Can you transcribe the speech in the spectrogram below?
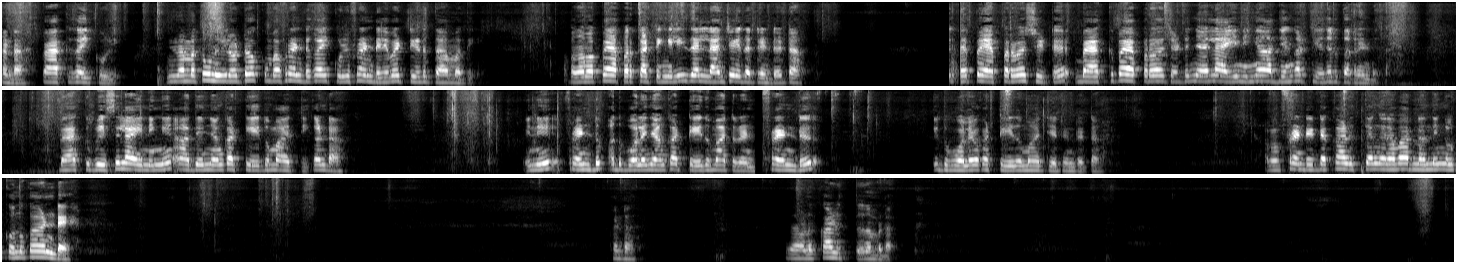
കണ്ട? ബാക്ക് കൈക്കുഴി. ഇനി നമ്മൾ തുണിയിലോട്ട് വെക്കുമ്പോൾ ഫ്രണ്ട് കൈക്കുഴി ഫ്രണ്ടിൽ വെട്ടിയെടുത്താൽ മതി. അപ്പോൾ നമ്മൾ പേപ്പർ കട്ടിങ്ങിൽ ഇതെല്ലാം ചെയ്തിട്ടുണ്ട് കേട്ടോ പേപ്പർ വെച്ചിട്ട് ബാക്ക് പേപ്പർ വെച്ചിട്ട് ഞാൻ ലൈനിങ് ആദ്യം കട്ട് ചെയ്തെടുത്തിട്ടുണ്ട്. ബാക്ക് പീസ് ലൈനിങ് ആദ്യം ഞാൻ കട്ട് ചെയ്ത് മാറ്റി കണ്ട? ഇനി ഫ്രണ്ടും അതുപോലെ ഞാൻ കട്ട് ചെയ്ത് മാറ്റുന്നുണ്ട് ഫ്രണ്ട് ഇതുപോലെ കട്ട് ചെയ്ത് മാറ്റിയിട്ടുണ്ട് കേട്ടോ അപ്പം ഫ്രണ്ടിന്റെ കഴുത്ത് എങ്ങനെ വരണം നിങ്ങൾക്കൊന്ന് കാണണ്ടേ? കണ്ടോ? ഇതാണ് കഴുത്ത് നമ്മുടെ.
